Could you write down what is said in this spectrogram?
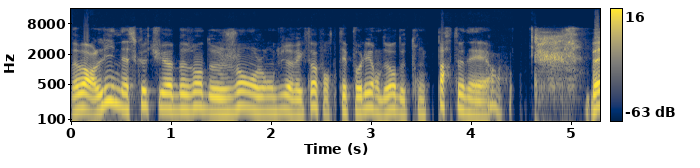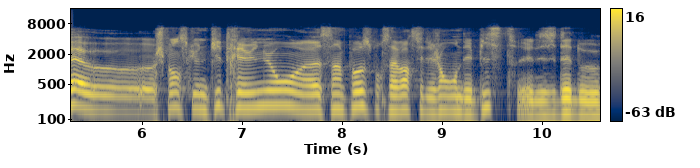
D'abord, Lynn, est-ce que tu as besoin de gens aujourd'hui avec toi pour t'épauler en dehors de ton partenaire? Ben, euh, je pense qu'une petite réunion euh, s'impose pour savoir si les gens ont des pistes et des idées de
